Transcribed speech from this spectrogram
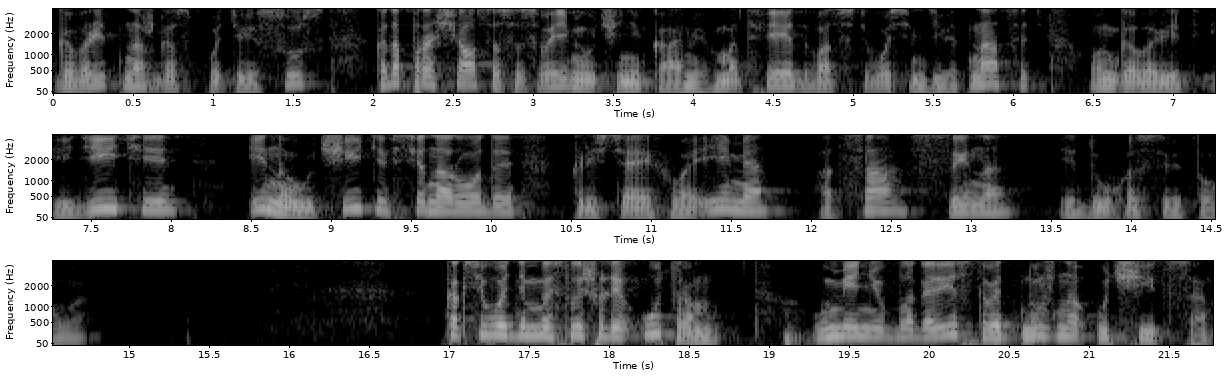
говорит наш Господь Иисус, когда прощался со своими учениками. В Матфея 28, 19 Он говорит, «Идите и научите все народы, крестя их во имя Отца, Сына и Духа Святого. Как сегодня мы слышали утром, умению благовествовать нужно учиться.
